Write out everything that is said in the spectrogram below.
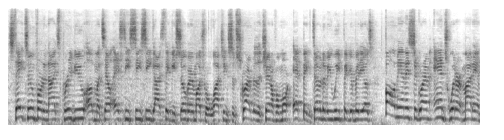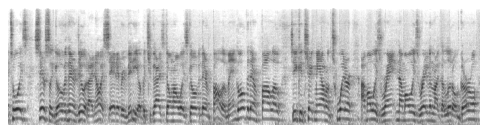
Stay tuned for tonight's preview of Mattel SDCC, guys. Thank you so very much for watching watching. Subscribe to the channel for more epic WWE figure videos. Follow me on Instagram and Twitter at MyDamnToys. Seriously, go over there and do it. I know I say it every video, but you guys don't always go over there and follow, man. Go over there and follow so you can check me out on Twitter. I'm always ranting. I'm always raving like a little girl.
